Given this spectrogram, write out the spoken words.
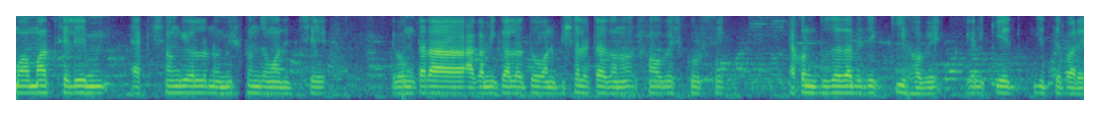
মোহাম্মদ সেলিম একই সঙ্গে হলো নমিশন জমা দিচ্ছে এবং তারা আগামীকাল তো অনেক বিশাল একটা জন সমাবেশ করছে। এখন বোঝা যাবে যে কি হবে, এখানে কে জিততে পারে।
